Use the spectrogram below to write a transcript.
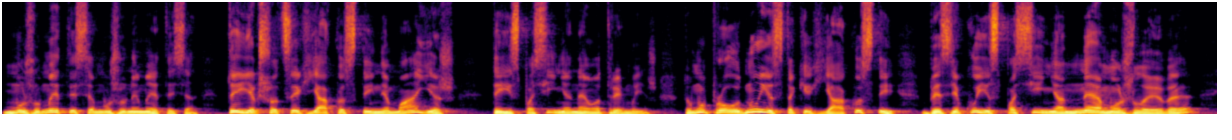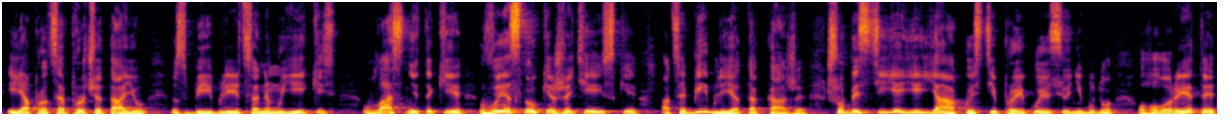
можу митися, можу не митися. Ти, якщо цих якостей не маєш, ти і спасіння не отримаєш. Тому про одну із таких якостей, без якої спасіння неможливе, і я про це прочитаю з Біблії, це не мої якісь власні такі висновки життєйські, а це Біблія так каже, що без цієї якості, про яку я сьогодні буду говорити,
